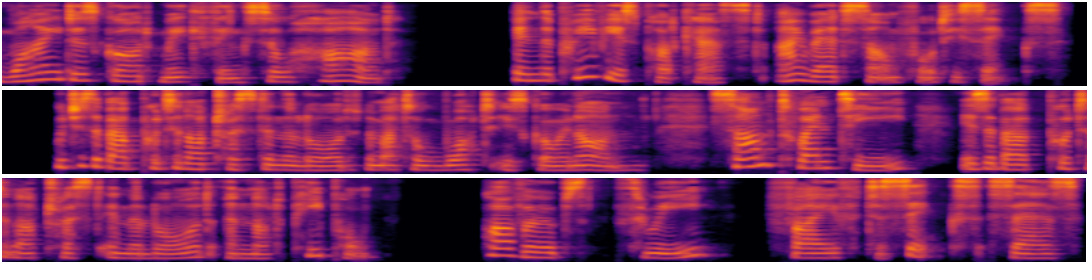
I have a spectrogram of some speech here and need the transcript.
Why does God make things so hard? In the previous podcast, I read Psalm 46 which is about putting our trust in the Lord no matter what is going on. Psalm 20 is about putting our trust in the Lord and not people. Proverbs 3 5 to 6 says,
